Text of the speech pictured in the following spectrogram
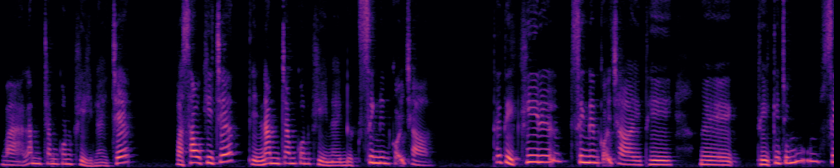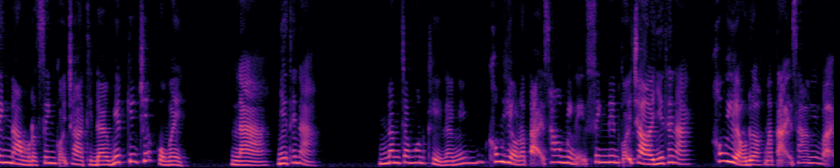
và 500 con khỉ này chết. Và sau khi chết thì 500 con khỉ này được sinh lên cõi trời. Thế thì khi sinh lên cõi trời thì người, thì cái chúng sinh nào mà được sinh cõi trời thì đều biết kiếp trước của mình là như thế nào. 500 con khỉ này mới không hiểu là tại sao mình lại sinh lên cõi trời như thế này không hiểu được là tại sao như vậy.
